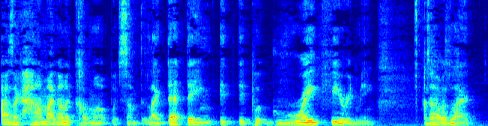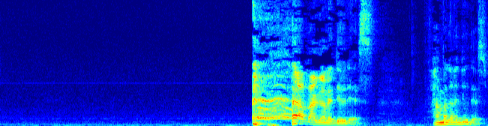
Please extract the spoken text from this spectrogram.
I was like, how am I gonna come up with something like that? Thing it it put great fear in me, because I was like, how am I gonna do this? How am I gonna do this?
